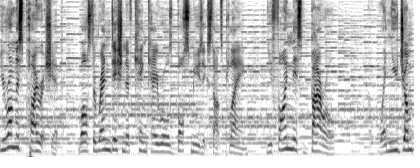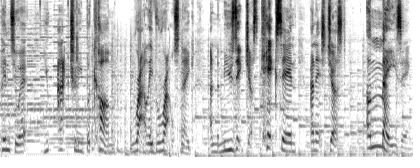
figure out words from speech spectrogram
You're on this pirate ship, whilst the rendition of King K. Rool's boss music starts playing. You find this barrel, and when you jump into it, you actually become Rattly the Rattlesnake, and the music just kicks in, and it's just amazing.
